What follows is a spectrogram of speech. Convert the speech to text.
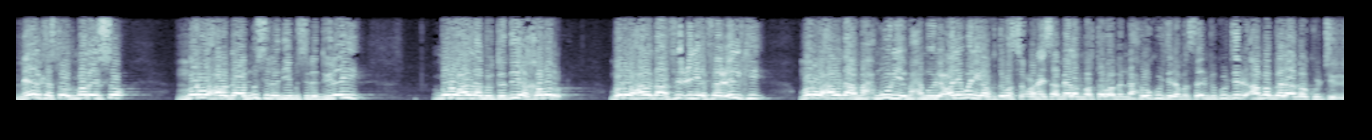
Meel kastood marayso mar waxaa la dhahaa musnad iyo musnadu ilayhi mar waxaa la dhaha mubtadiya khabar mar waxaa la dhahaa ficil iyo faacilki mar waxaa la dhahaa maxmuul iyo maxmuulu caley weligaa ku daba soconaysaa meelaad martaba ama naxwo ku jir ama sarfi ku jir ama balaaqa ku jir.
